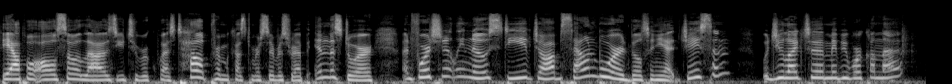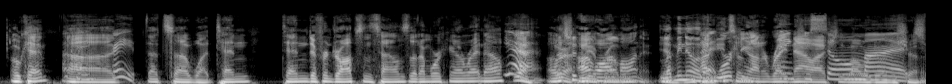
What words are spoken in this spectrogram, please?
The Apple also allows you to request help from a customer service rep in the store. Unfortunately, no Steve Jobs soundboard built in yet. Jason, would you like to maybe work on that? Okay. uh, great. That's uh, what 10, 10 different drops and sounds that I'm working on right now. Yeah. All That right. shouldn't be a I- I'm on it. Let me know if I I'm working some- on it right Thank now. you actually, so while we're doing much. the show. so-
